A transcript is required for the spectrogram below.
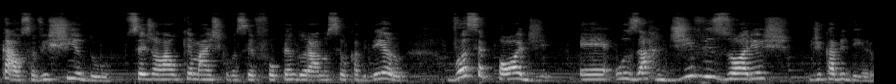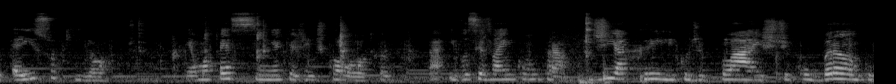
calça, vestido, seja lá o que mais que você for pendurar no seu cabideiro, você pode é, usar divisórias de cabideiro. É isso aqui, ó. É uma pecinha que a gente coloca, tá? E você vai encontrar de acrílico, de plástico, branco,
